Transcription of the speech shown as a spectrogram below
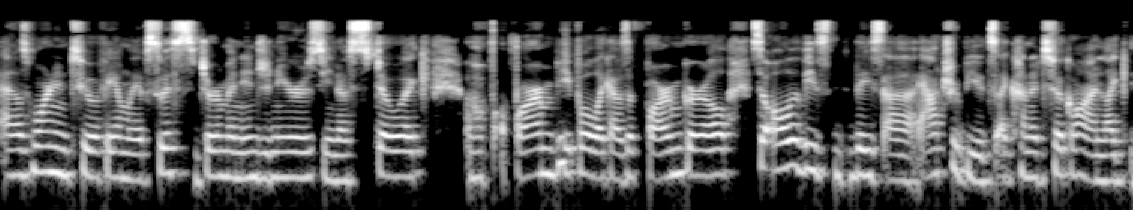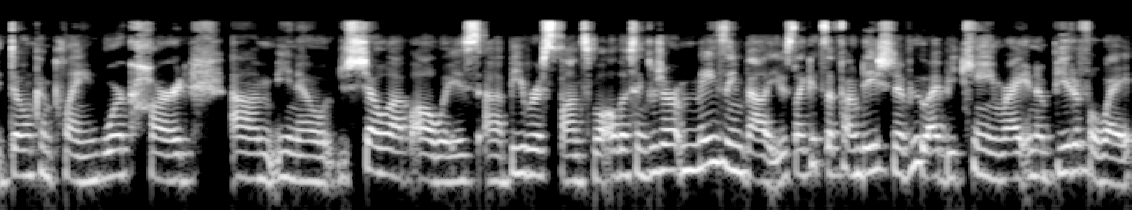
And I was born into a family of Swiss German engineers, you know, stoic uh, farm people. Like I was a farm girl. So all of these, these, uh, attributes I kind of took on, like don't complain, work hard, um, you know, show up always, uh, be responsible, all those things, which are amazing values. Like it's the foundation of who I became, right? In a beautiful way.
